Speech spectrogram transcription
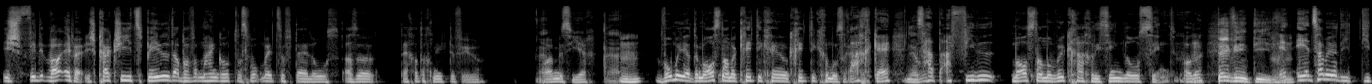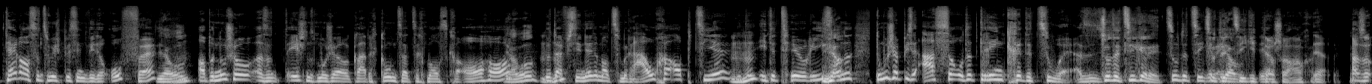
Ist, eben, ist kein gescheites Bild, aber mein Gott, was will man jetzt auf den los? Also, der kann doch nichts dafür. Ja. Arme sich. Mhm. Wo man ja den Massnahmenkritikerinnen und Kritikern muss recht geben, Ja. es hat auch viele Massnahmen, die wirklich ein bisschen sinnlos sind, oder? Definitiv. Jetzt- Jetzt haben wir ja die, die Terrassen zum Beispiel sind wieder offen. Jawohl. Aber nur schon, also erstens musst du ja, glaube ich, grundsätzlich Masken anhaben. Jawohl. Du darfst sie nicht einmal zum Rauchen abziehen, in, der, in der Theorie, Ja. sondern du musst etwas essen oder trinken dazu. Also Zu der Zigarette. zu der zu Zigarette. der Ziege Ja. darfst du rauchen. Ja. Also,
